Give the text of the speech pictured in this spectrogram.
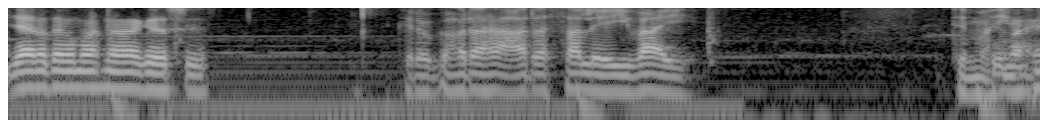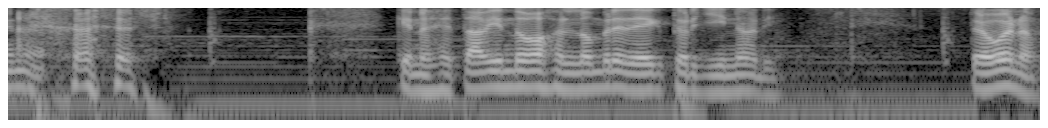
Ya no tengo más nada que decir. Creo que ahora, ahora sale Ibai. ¿Te ¿Te imaginas? imaginas? que nos está viendo bajo el nombre de Héctor Ginori. Pero bueno,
